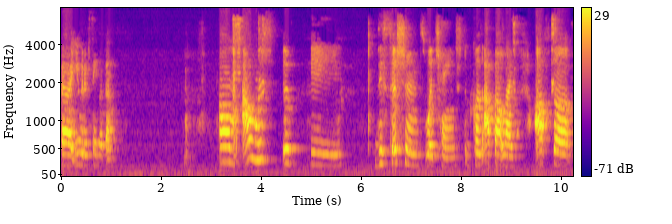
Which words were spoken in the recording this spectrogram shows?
uh, you would have seen or done? Um, I wish if the sessions were changed because I felt like after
